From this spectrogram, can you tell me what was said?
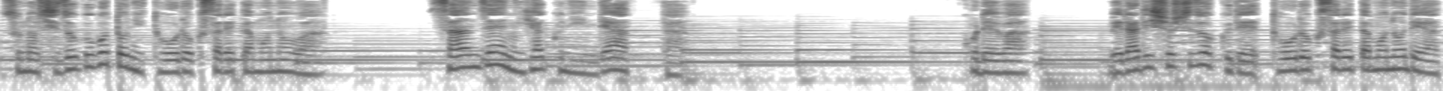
その氏族ごとに登録された者は3200人であった。これはメラリ諸氏族で登録されたものであっ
